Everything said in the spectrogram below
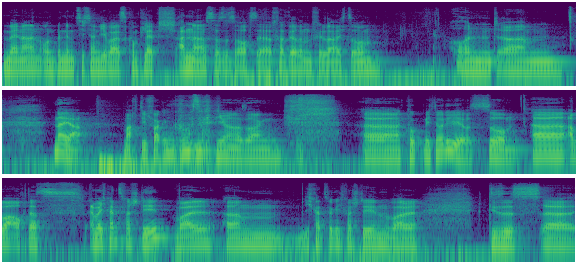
Männern und benimmt sich dann jeweils komplett anders. Das ist auch sehr verwirrend vielleicht so. Und ähm, naja, macht die fucking Kurse, kann ich mal nur sagen. Äh, guckt nicht nur die Videos. So, äh, aber auch das, aber ich kann es verstehen, weil ähm, ich kann es wirklich verstehen, weil dieses, äh,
